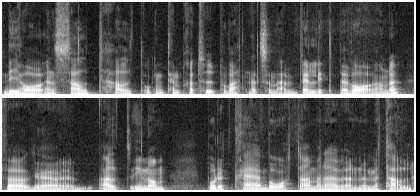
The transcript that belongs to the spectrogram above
Vi har en salthalt och en temperatur på vattnet som är väldigt bevarande för eh, allt inom både träbåtar men även metall.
